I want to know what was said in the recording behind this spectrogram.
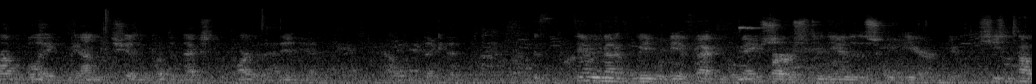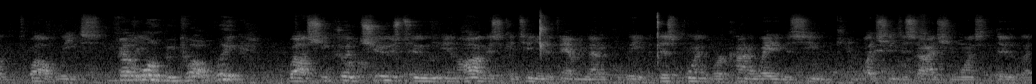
Probably, I mean, I'm, she hasn't put the next part of that in yet. I wouldn't think that, The family medical leave will be effective May first through the end of the school year. She's entitled to twelve weeks. So it won't be twelve weeks. Well, she could choose to, in August, continue the family medical leave. At this point, we're kind of waiting to see what she decides she wants to do. But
